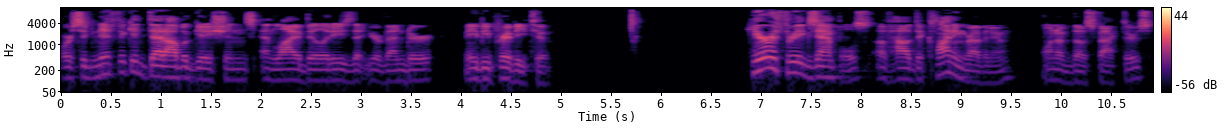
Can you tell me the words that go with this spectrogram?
or significant debt obligations and liabilities that your vendor may be privy to. Here are three examples of how declining revenue one of those factors,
